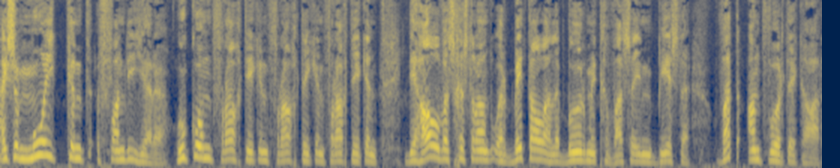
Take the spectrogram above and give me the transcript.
Hy's 'n mooi kind van die Here. Hoekom? Vraagteken vraagteken vraagteken. Die haal was gisterand oor Bethal. Hulle boer met gewasse en beeste. Wat antwoord ek haar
